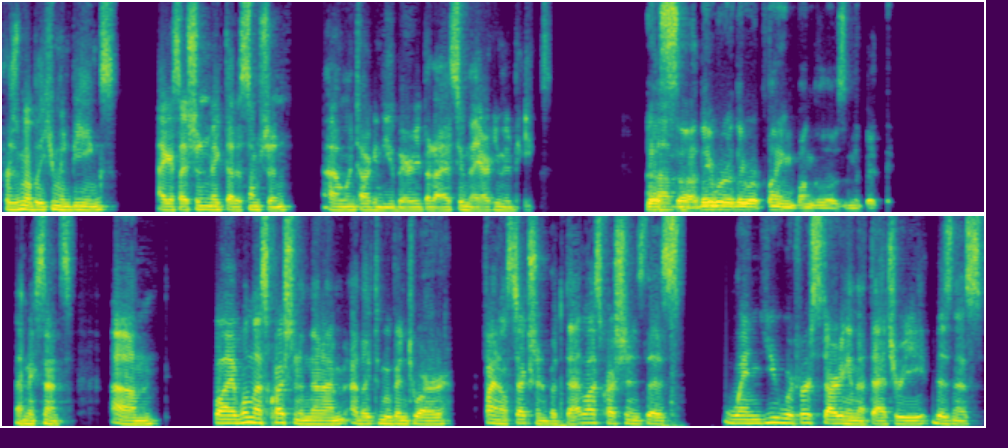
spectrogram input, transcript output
presumably human beings. I guess I shouldn't make that assumption uh, when talking to you, Barry, but I assume they are human beings. Yes, Um, uh, they were they were playing bungalows in the bit. That makes sense. Um, well, I have one last question, and then I'm, I'd like to move into our final section. But that last question is this: When you were first starting in the thatchery business,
